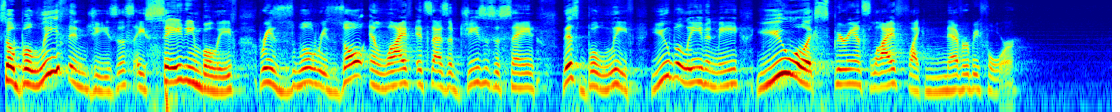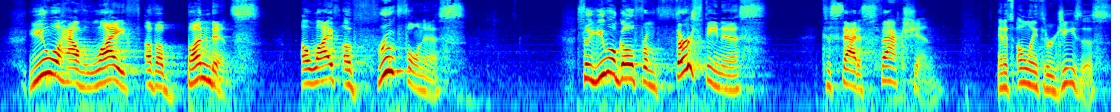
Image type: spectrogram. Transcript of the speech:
So, belief in Jesus, a saving belief, res- will result in life. It's as if Jesus is saying, This belief, you believe in me, you will experience life like never before you will have life of abundance, a life of fruitfulness. So you will go from thirstiness to satisfaction. And it's only through Jesus.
